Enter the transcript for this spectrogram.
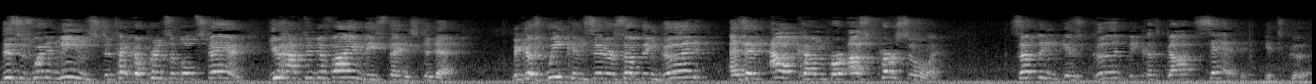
This is what it means to take a principled stand. You have to define these things today. Because we consider something good as an outcome for us personally. Something is good because God said it's good.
